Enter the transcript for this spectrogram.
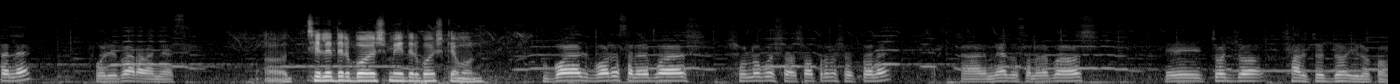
ছেলে পরিবার আর আমি আছি। ছেলেদের বয়স মেয়েদের বয়স কেমন? বয়স বড় ছেলের বয়স ষোলো বছর সতেরো বছর চলে। আর মেজো ছেলের বয়স এই চোদ্দ সাড়ে চোদ্দ এরকম।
